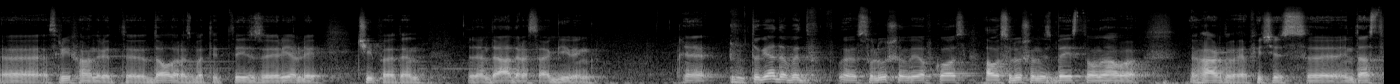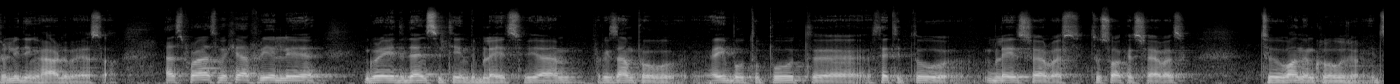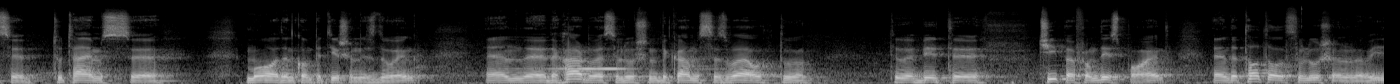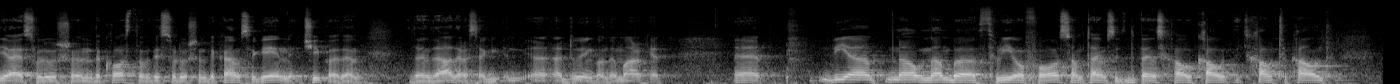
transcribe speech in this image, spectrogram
uh, $300, but it is really cheaper than, than the others are giving. Uh, together with solution, we of course, our solution is based on our hardware, which is uh, industry leading hardware. So as for us, we have really great density in the blades. We are, for example, able to put uh, 32 blade servers, two socket servers, to one enclosure. It's uh, two times uh, more than competition is doing. And uh, the hardware solution becomes as well to, to a bit uh, cheaper from this point, and the total solution, the VDI solution, the cost of the solution becomes again cheaper than, than the others are, are doing on the market. Uh, we are now number three or four. Sometimes it depends how, count, how to count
